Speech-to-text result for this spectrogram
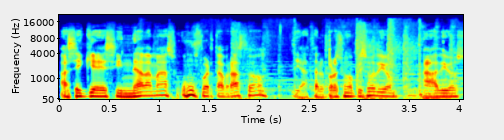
Así que sin nada más, un fuerte abrazo y hasta el próximo episodio. Adiós.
